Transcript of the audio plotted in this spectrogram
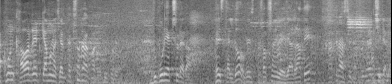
এখন খাওয়ার রেট কেমন আছে? একশো টাকা করে দুপুরে। দুপুরে একশো টাকা? ভেজ থালি তো? সবসময় ভেজ। আর রাতে? রাতের আশি টাকা। আশি টাকা।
